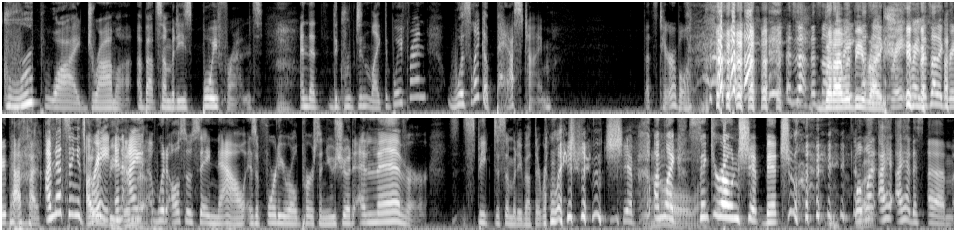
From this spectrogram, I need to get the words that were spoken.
group wide drama about somebody's boyfriend and that the group didn't like the boyfriend was like a pastime. That's terrible. that's not. That's not. But a I would be that's not right Great, right. That's not a great pastime. I'm not saying it's great, be and I that. would also say now, as a 40 year old person, you should never speak to somebody about their relationship. I'm like, sink your own ship, bitch. Well, Right. what I I had this um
